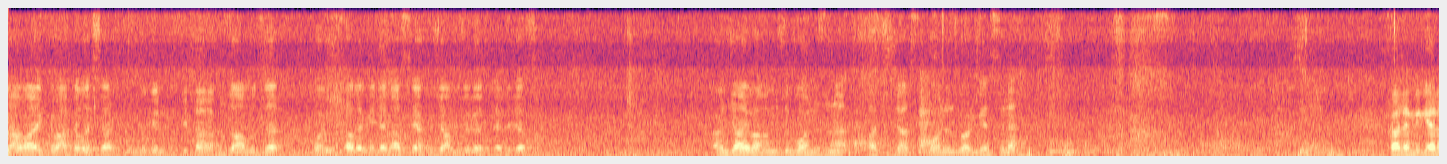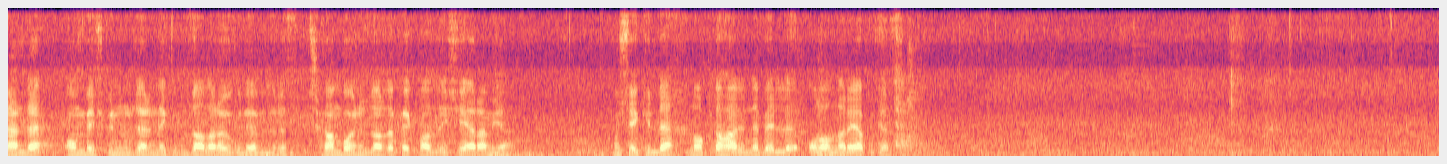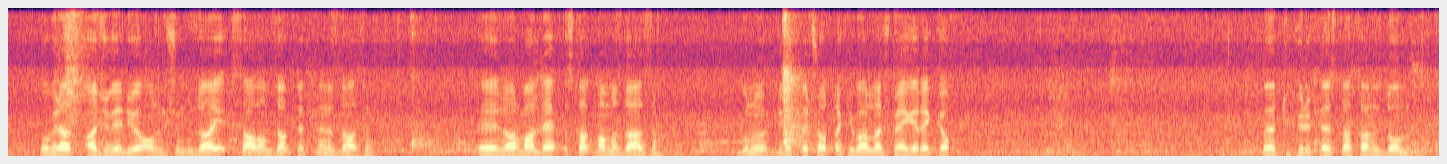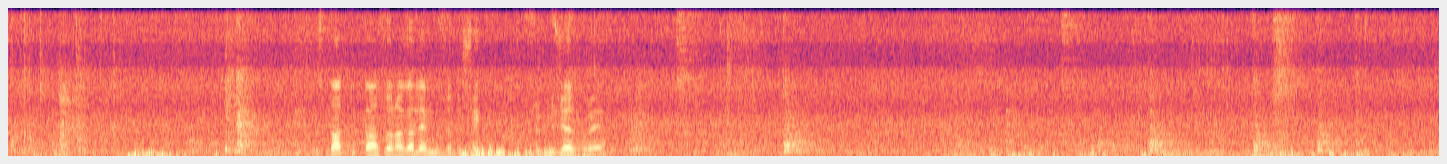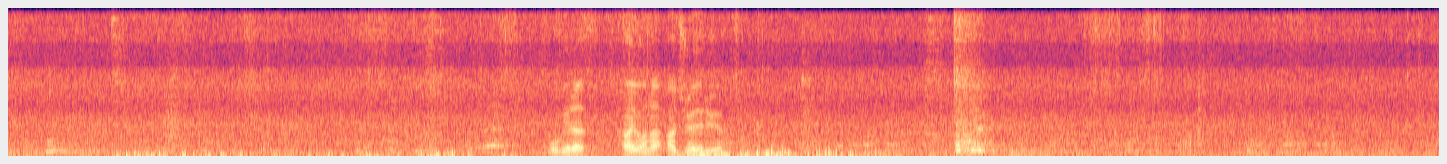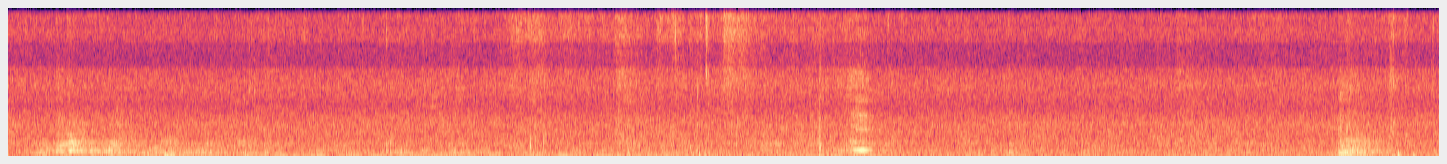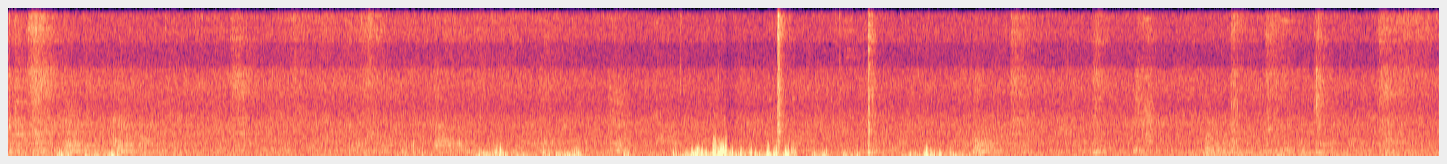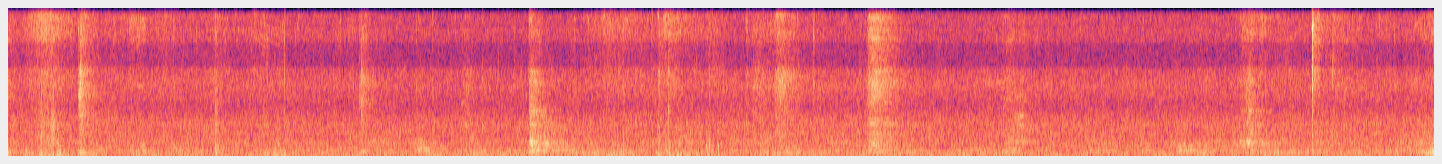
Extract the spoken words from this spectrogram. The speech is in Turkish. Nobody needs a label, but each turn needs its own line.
Selamünaleyküm arkadaşlar. Bugün bir tane buzağımızı boynuz kalemiyle nasıl yakacağımızı göstereceğiz. Önce hayvanımızın boynuzunu açacağız. Boynuz bölgesine. Kalemi genelde 15 günün üzerindeki buzağlara uygulayabiliriz. Çıkan boynuzlarda pek fazla işe yaramıyor. Bu şekilde nokta halinde belli olanlara yapacağız. Bu biraz acı veriyor. Onun için buzağı sağlam zapt etmeniz lazım. Ee, normalde ıslatmamız lazım. Bunu gidip de çok kibarlaşmaya gerek yok. Böyle tükürükle ıslatsanız da olur. Islattıktan sonra kalemimizi bu şekilde sürteceğiz buraya. Bu biraz hayvana acı veriyor.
